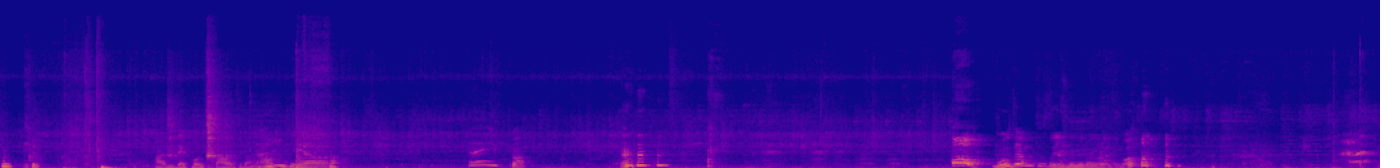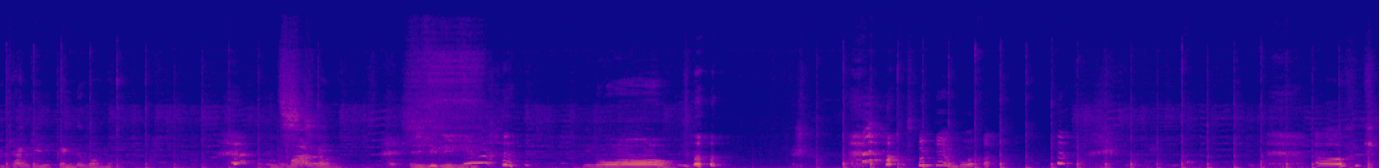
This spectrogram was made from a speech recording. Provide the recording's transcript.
웃겨. 안 돼 거기서 나오지 마. 아이 귀여워. 아이 이뻐. 어! 모자 훔쳐서 이놈이라 그러는 거야? 이렇게 안기니까 있는 거 하면 뭐 하려고 애기쟁이야. 이놈 저게 뭐야? 아 웃겨.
